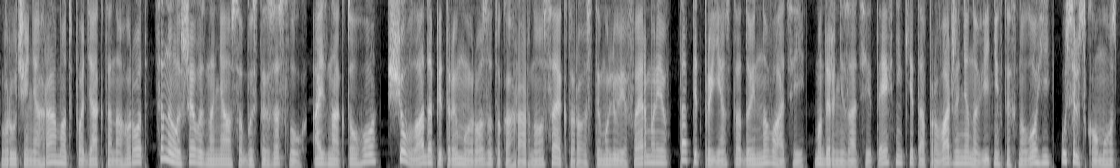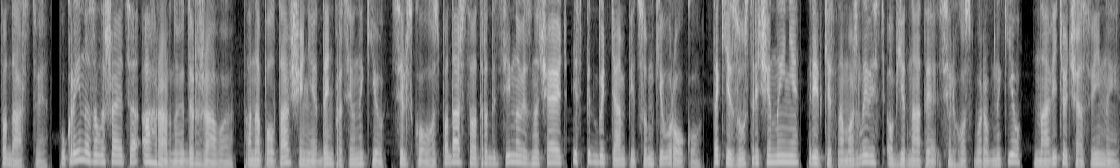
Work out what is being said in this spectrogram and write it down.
Вручення грамот, подяк та нагород це не лише визнання особистих заслуг, а й знак того, що влада підтримує розвиток аграрного сектору, стимулює фермерів та підприємства до інновацій, модернізації техніки та впровадження новітніх технологій у сільському господарстві. Україна залишається аграрною державою, а на Полтавщині День працівників сільського господарства традиційно відзначають із підбиттям підсумків року. Такі зустрічі нині рідкісна можливість об'єднати сільгоспвиробників навіть у час війни,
